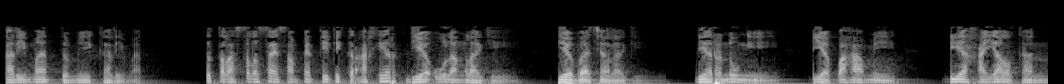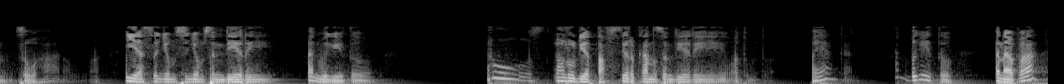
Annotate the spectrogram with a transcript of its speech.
Kalimat demi kalimat. Setelah selesai sampai titik terakhir, dia ulang lagi dia baca lagi, dia renungi, dia pahami, dia khayalkan, subhanallah. Ia senyum-senyum sendiri, kan begitu. Terus lalu dia tafsirkan sendiri. Waktu betul. Bayangkan, kan begitu. Kenapa?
